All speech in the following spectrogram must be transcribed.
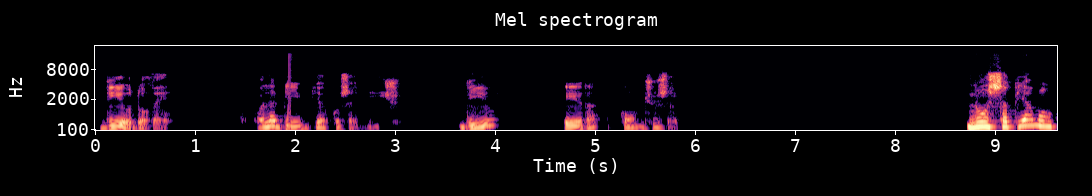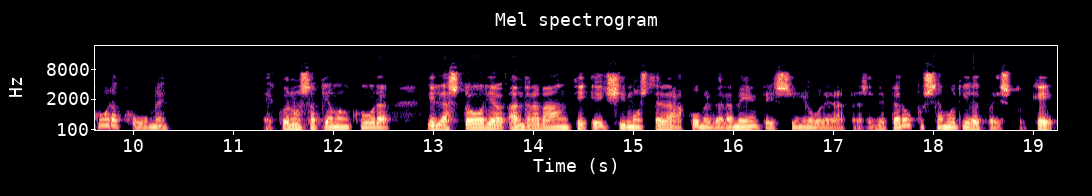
Dio dov'è? La Bibbia cosa dice? Dio era con Giuseppe. Non sappiamo ancora come. Ecco, non sappiamo ancora e la storia andrà avanti e ci mostrerà come veramente il Signore era presente. Però possiamo dire questo, che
